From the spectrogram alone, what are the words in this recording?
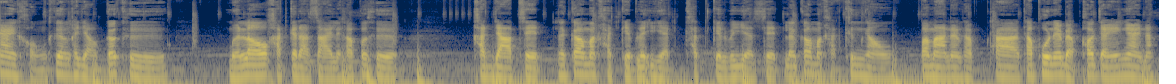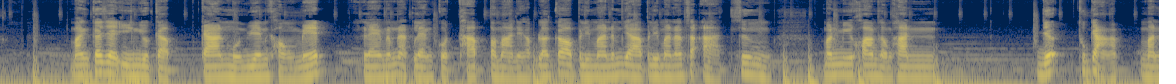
ง่าย ๆ ของเครื่องเขย่าก็คือ เหมือนเราขัดกระดาษทรายเลยครับ ก็คือ ขัดหยาบเสร็จ แล้วก็มาขัดเก็บละเอียด ขัดเก็บละเอียดเสร็จ แล้วก็มาขัดขึ้นเงาประมาณนั้นครับ ถ้าถ้าพูดในแบบเข้าใจง่ายๆนะ มันก็จะอิงอยู่กับการหมุนเวียนของเม็ด แรงน้ำหนักแรงกดทับประมาณนี้ครับ แล้วก็ปริมาณน้ำยาปริมาณน้ำสะอาด ซึ่งมันมีความสำคัญเยอะทุกอย่างครับ มัน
